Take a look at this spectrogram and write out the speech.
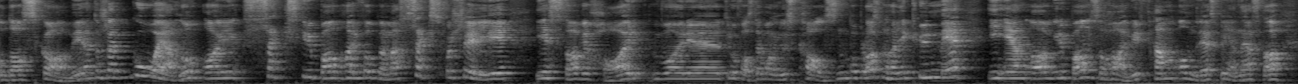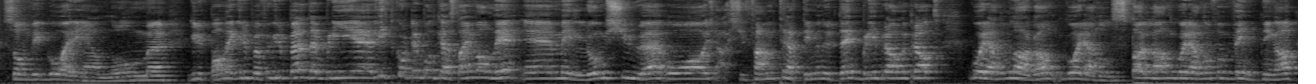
og da skal vi rett og slett gå gjennom alle seks gruppene. Har fått med meg seks forskjellige gjester. Vi har vår eh, trofaste Magnus Carlsen på plass, men han er kun med i en av gruppene. Så har vi fem andre spennende gjester som vi går gjennom eh, gruppa med gruppe for gruppe. Det blir eh, litt kortere podkaster enn vanlig. Mellom 20 og ja, 25-30 minutter. Blir bra med prat. Går gjennom lagene, går gjennom stallene, går gjennom forventninger.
